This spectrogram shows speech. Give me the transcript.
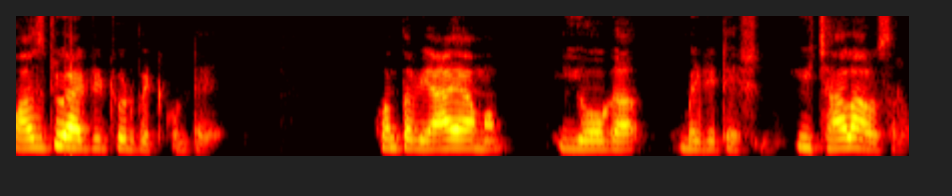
పాజిటివ్ యాటిట్యూడ్ పెట్టుకుంటే కొంత వ్యాయామం యోగా మెడిటేషన్ ఇవి చాలా అవసరం.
